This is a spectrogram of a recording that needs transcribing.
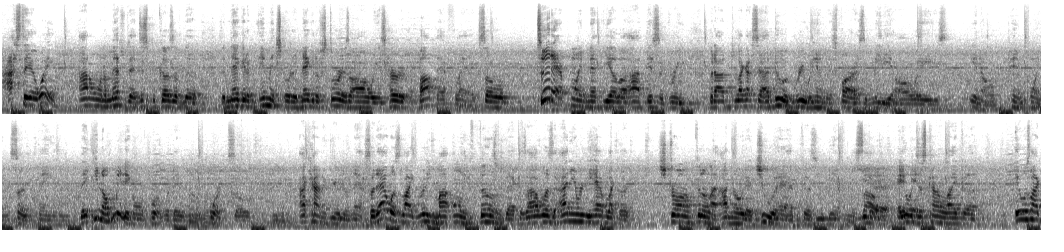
I stay away. I don't want to mess with that just because of the the negative image or the negative stories I always heard about that flag. So to that point, that yellow, I disagree. But I, like I said, I do agree with him as far as the media always, you know, pinpointing certain things. They, you know, media gonna report what they want to mm-hmm. report. So I kind of agree with on that. So that was like really my only feelings with that because I was I didn't really have like a strong feeling like I know that you would have because you being from the south. Yeah, It was just kind of like a. it was like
